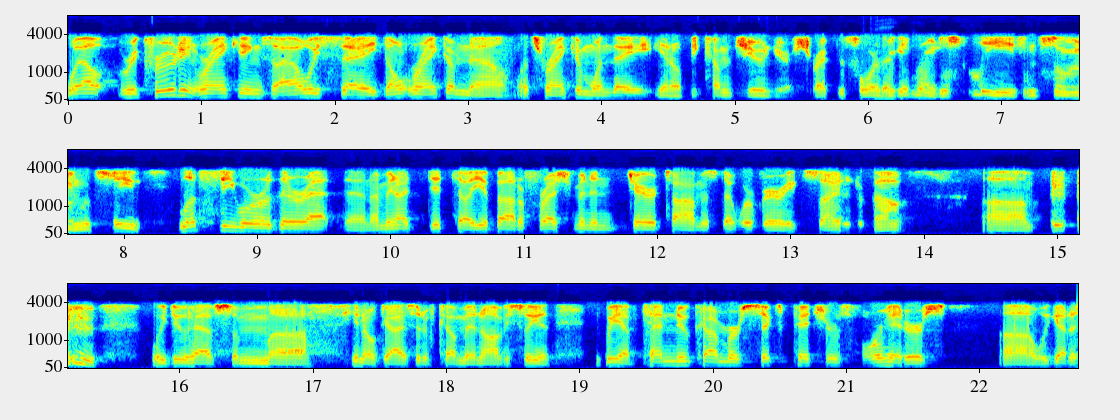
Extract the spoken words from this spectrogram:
Well, recruiting rankings, I always say don't rank them now. Let's rank them when they, you know, become juniors, right before they're getting ready to leave and so on. Let's see, let's see where they're at then. I mean, I did tell you about a freshman in Jared Thomas that we're very excited about. Um, we do have some, uh, you know, guys that have come in. Obviously, we have ten newcomers, six pitchers, four hitters. Uh, we got to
